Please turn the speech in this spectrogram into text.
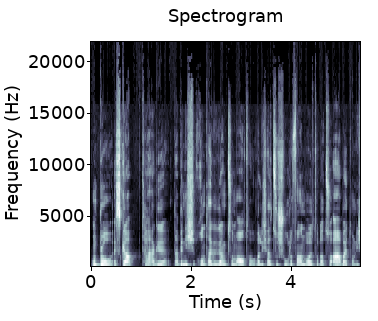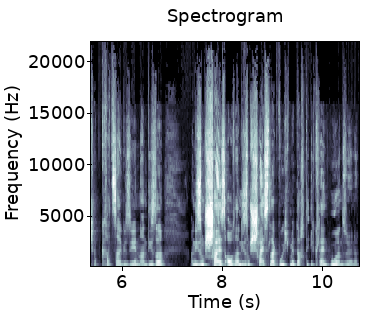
Und Bro, es gab Tage, da bin ich runtergegangen zum Auto, weil ich halt zur Schule fahren wollte oder zur Arbeit und ich habe Kratzer gesehen an dieser, an diesem Scheißauto, an diesem Scheißlack, wo ich mir dachte, ihr kleinen Hurensöhne.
